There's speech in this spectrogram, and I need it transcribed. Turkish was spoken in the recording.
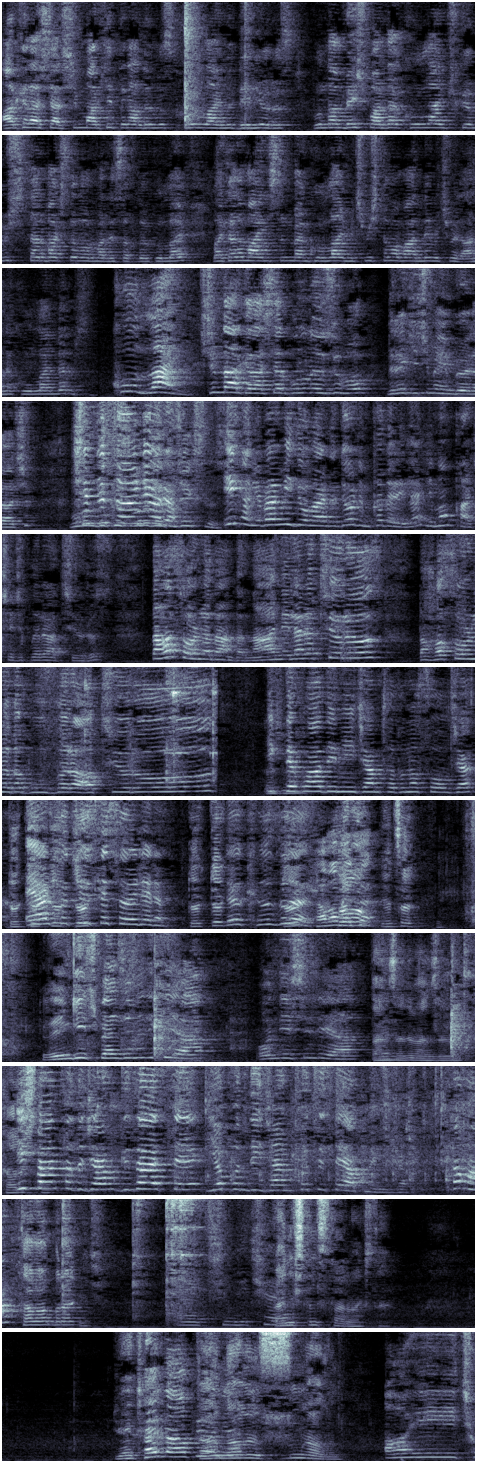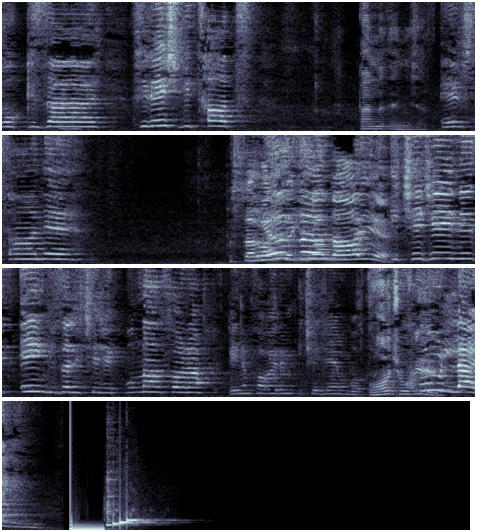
Arkadaşlar şimdi marketten aldığımız Cool Lime'ı deniyoruz. Bundan 5 bardak Cool Lime çıkıyormuş. Starbucks'ta normalde satılıyor Cool Lime. Bakalım aynısını ben Cool Lime içmiştim ama annem içmedi. Anne Cool Lime der misin? Cool lime. Şimdi arkadaşlar bunun özü bu. Direkt içmeyin böyle açıp. Bunun Şimdi bir kısmını söylüyorum. dökeceksiniz. İlk önce ben videolarda gördüğüm kadarıyla limon parçacıkları atıyoruz. Daha sonradan da naneler atıyoruz. Daha sonra da buzları atıyoruz. İlk defa deneyeceğim tadı nasıl olacak. Dök, dök, Eğer dök, kötüyse söylerim. Dök dök. Dök hızlı Dök. dök. Tamam, Tamam yeter. yeter. Rengi hiç benzemedi ki ya. Onun yeşildi ya. Benzedi benzedi. İlk Karıştı. ben tadacağım. Güzelse yapın diyeceğim. Kötüyse yapmayın diyeceğim. Tamam. Tamam bırak. Evet şimdi içiyorum. Ben içtim Starbucks'ta. Yeter ne yapıyorsun Tamam ne ya? yapıyorsun? Susuz mu kaldın? Ay çok güzel. Fresh bir tat. Ben de deneyeceğim. Efsane. Starbucks'takinden Yazın. daha iyi. İçeceğiniz en güzel içecek. Bundan sonra benim favorim içeceğim bu. Oha çok iyi. Cool Lime.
